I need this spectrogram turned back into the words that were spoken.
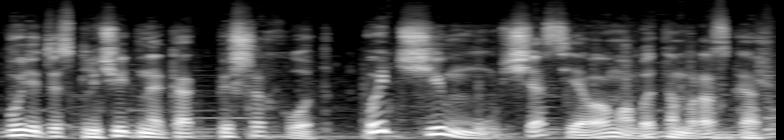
будет исключительно как пешеход. Почему? Сейчас я вам об этом расскажу.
